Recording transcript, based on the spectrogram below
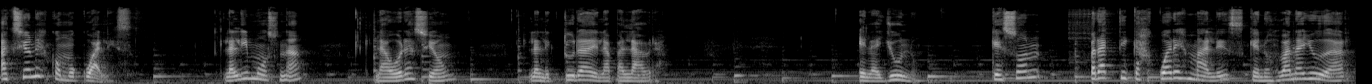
Acciones como cuáles? La limosna, la oración, la lectura de la palabra, el ayuno, que son prácticas cuaresmales que nos van a ayudar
